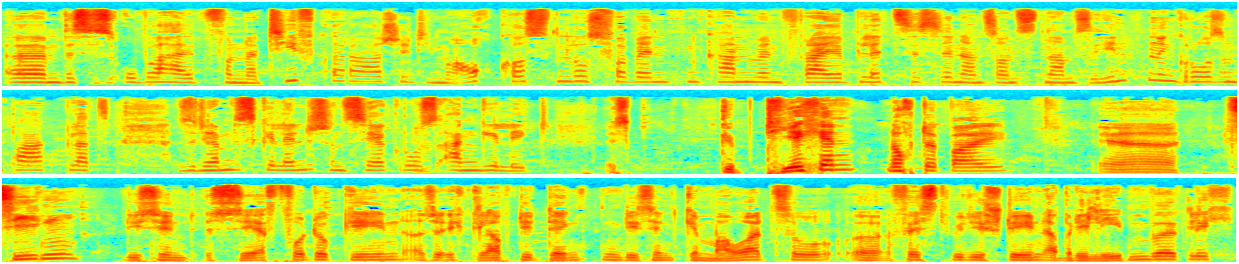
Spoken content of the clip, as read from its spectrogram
Ähm, das ist oberhalb von einer Tiefgarage, die man auch kostenlos verwenden kann, wenn freie Plätze sind. Ansonsten haben sie hinten einen großen Parkplatz. Also die haben das Gelände schon sehr groß angelegt. Es gibt Tierchen noch dabei. Äh, Ziegen, die sind sehr fotogen. Also ich glaube, die denken, die sind gemauert so äh, fest, wie die stehen, aber die leben wirklich.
